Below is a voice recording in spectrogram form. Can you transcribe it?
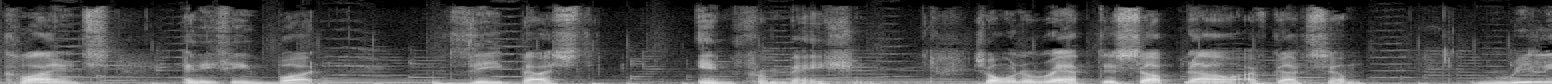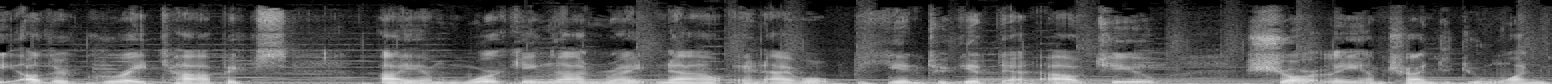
clients anything but the best information. So I want to wrap this up now. I've got some really other great topics I am working on right now, and I will begin to get that out to you shortly. I'm trying to do one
